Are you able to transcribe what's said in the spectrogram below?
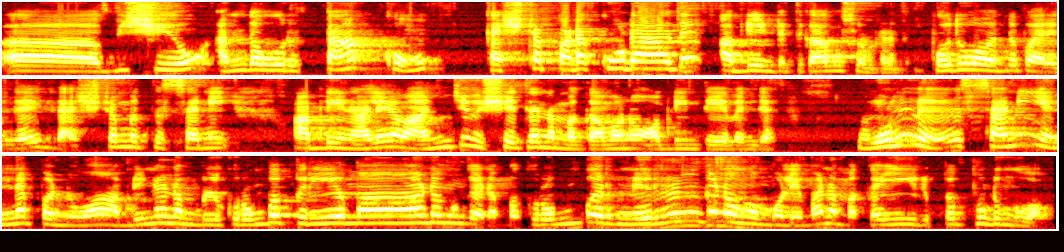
ஆஹ் விஷயம் அந்த ஒரு தாக்கம் கஷ்டப்படக்கூடாது அப்படின்றதுக்காக சொல்றது. பொதுவா வந்து பாருங்க இந்த அஷ்டமத்து சனி அப்படின்னாலே அவன் அஞ்சு விஷயத்துல நம்ம கவனம் அப்படின்னு தேவைங்க. ஒண்ணு சனி என்ன பண்ணுவான் அப்படின்னா நம்மளுக்கு ரொம்ப பிரியமானவங்க நமக்கு ரொம்ப நெருங்கினவங்க மூலியமா நம்ம கை இருப்ப புடுங்குவோம்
